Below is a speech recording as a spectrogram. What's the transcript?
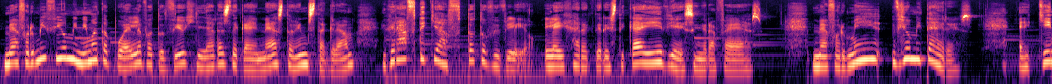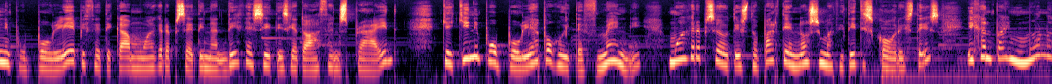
Με αφορμή δύο μηνύματα που έλαβα το 2019 στο Instagram, γράφτηκε αυτό το βιβλίο, λέει χαρακτηριστικά η ίδια η συγγραφέας με αφορμή δύο μητέρες. Εκείνη που πολύ επιθετικά μου έγραψε την αντίθεσή της για το Athens Pride και εκείνη που πολύ απογοητευμένη μου έγραψε ότι στο πάρτι ενός συμμαθητή της κόρης της είχαν πάει μόνο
